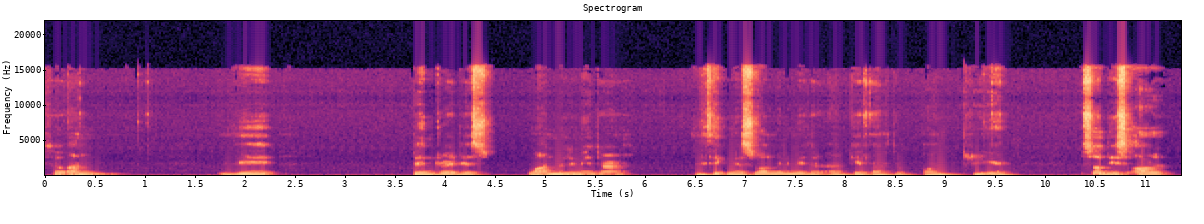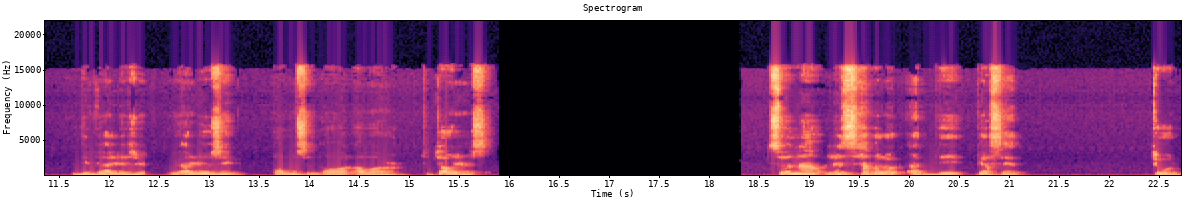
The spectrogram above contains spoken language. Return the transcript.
So on the bend radius 1 millimeter the thickness 1 millimeter and k factor 0.38 so these are the values we are using almost in all our tutorials. So now let's have a look at the gusset tool.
